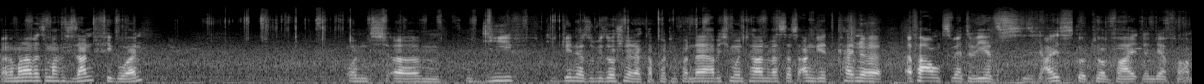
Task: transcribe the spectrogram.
Normalerweise mache ich Sandfiguren. Und ähm, die, die gehen ja sowieso schneller kaputt. Und von daher habe ich momentan, was das angeht, keine Erfahrungswerte, wie jetzt sich Eisskulpturen verhalten in der Form.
